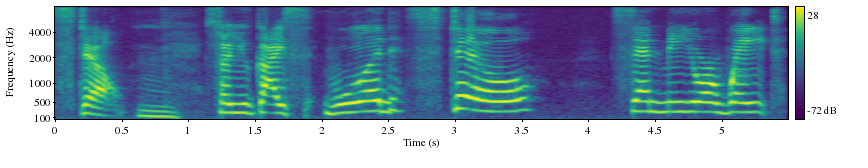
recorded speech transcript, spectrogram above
Still. Hmm. So you guys would still send me your weight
